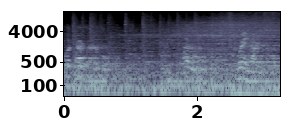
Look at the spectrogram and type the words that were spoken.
When are 声になると思う。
